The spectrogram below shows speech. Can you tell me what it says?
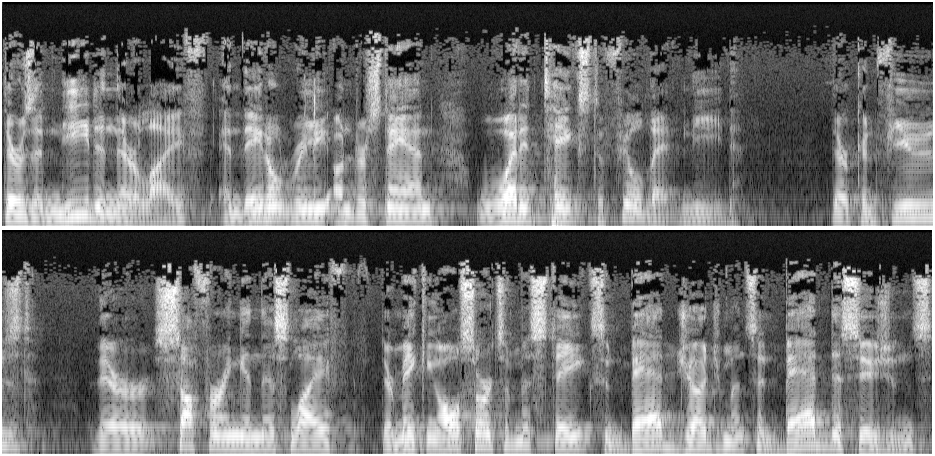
There's a need in their life, and they don't really understand what it takes to fill that need. They're confused, they're suffering in this life, they're making all sorts of mistakes and bad judgments and bad decisions,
